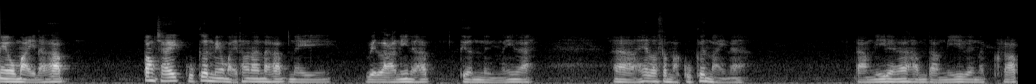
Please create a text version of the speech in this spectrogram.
Mail ใหม่นะครับ ต้องใช้ Google Mail ใหม่เท่านั้นนะครับ ในเวลานี้นะครับ เดือนหนึ่งนี้นะอ่าให้เราสมัคร Google ใหม่นะ ตามนี้เลยนะทำตามนี้เลยนะครับ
